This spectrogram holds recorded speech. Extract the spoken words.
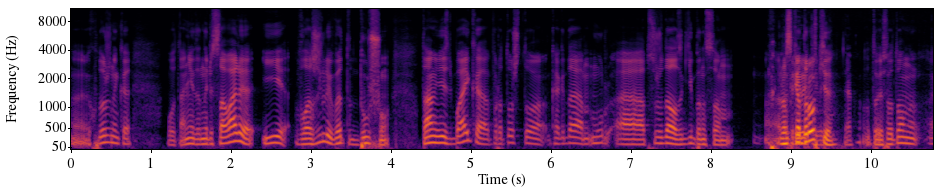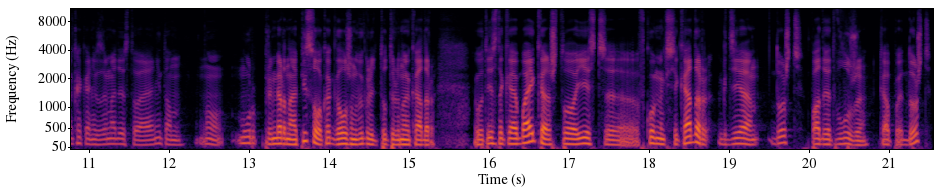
э, художника. Вот, они это нарисовали и вложили в это душу. Там есть байка про то, что когда Мур а, обсуждал с Гиббонсом а, раскадровки, Да. то есть вот он, как они взаимодействовали, они там, ну, Мур примерно описывал, как должен выглядеть тот или иной кадр. И вот есть такая байка, что есть э, в комиксе кадр, где дождь падает в луже, капает дождь,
